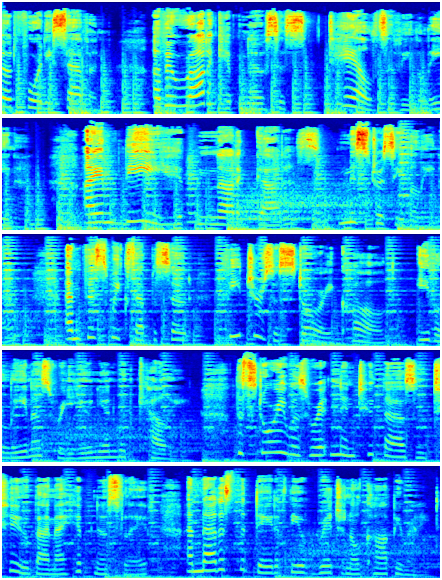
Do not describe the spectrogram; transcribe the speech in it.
Episode 47 of Erotic Hypnosis Tales of Evilena. I am the hypnotic goddess, Mistress Evilena, and this week's episode features a story called Evilena's Reunion with Kelly. The story was written in 2002 by my hypnoslave, and that is the date of the original copyright.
